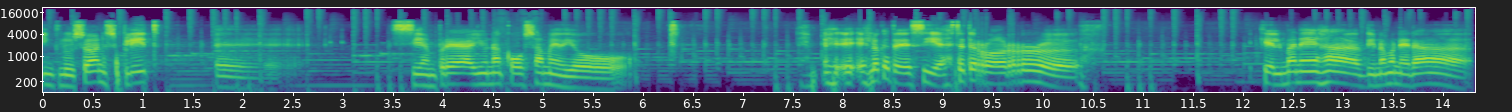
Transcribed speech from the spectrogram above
incluso en Split eh, siempre hay una cosa medio... Es, es lo que te decía, este terror eh, que él maneja de una manera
